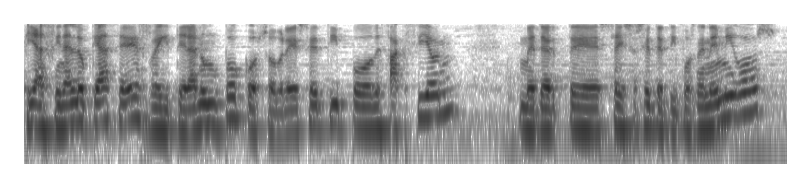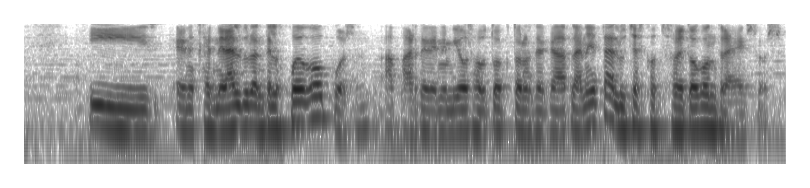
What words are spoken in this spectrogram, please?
Y al final lo que hace es reiterar un poco sobre ese tipo de facción, meterte 6 o 7 tipos de enemigos y en general durante el juego, pues aparte de enemigos autóctonos de cada planeta, luchas sobre todo contra esos.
